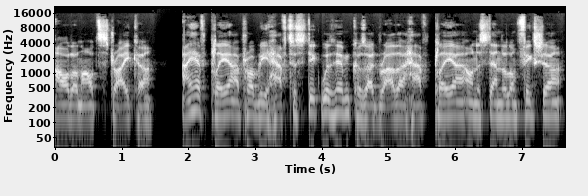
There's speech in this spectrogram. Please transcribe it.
out on out striker. I have Pléa. I probably have to stick with him because I'd rather have Pléa on a standalone fixture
